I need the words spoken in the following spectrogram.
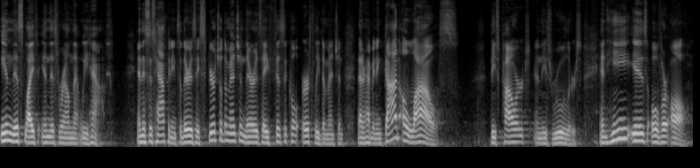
in this life, in this realm that we have. And this is happening. So there is a spiritual dimension, there is a physical, earthly dimension that are happening. And God allows these powers and these rulers, and He is over all.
